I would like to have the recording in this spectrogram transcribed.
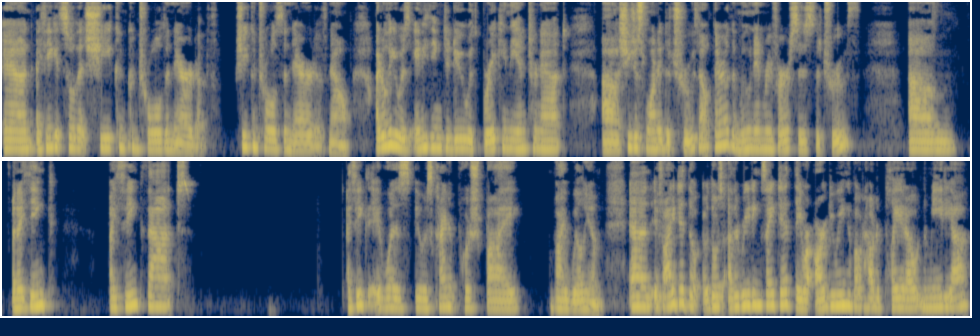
And I think it's so that she can control the narrative. She controls the narrative now. I don't think it was anything to do with breaking the internet. Uh, she just wanted the truth out there. The moon in reverse is the truth. Um, and I think, I think that, I think it was it was kind of pushed by by William. And if I did the, those other readings I did, they were arguing about how to play it out in the media.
